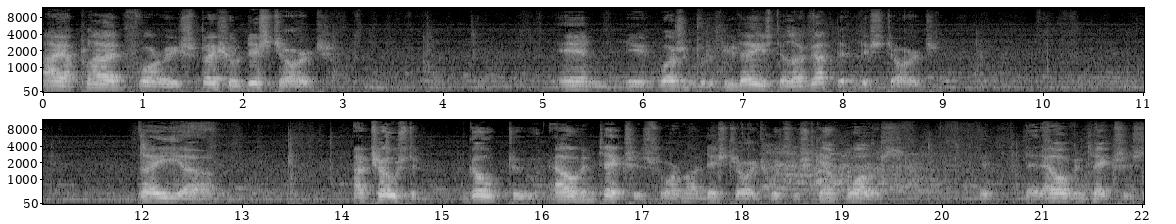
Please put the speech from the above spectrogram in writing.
I applied for a special discharge, and it wasn't but a few days till I got that discharge. They, uh, I chose to go to Alvin, Texas for my discharge, which was Camp Wallace at, Alvin, Texas.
